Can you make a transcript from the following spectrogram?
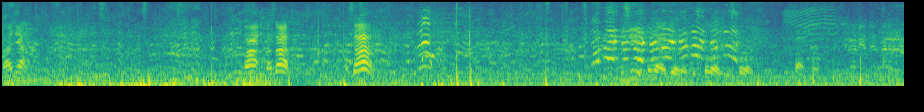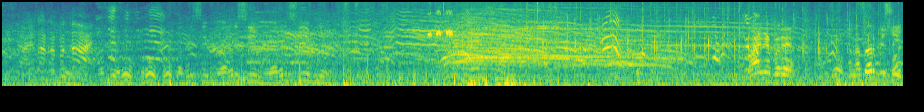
Даня. Два, Назар. Назар. Біжи. Давай, Лёва, доставай, доставай. нападай. Рух, рух, рух, агресивний, агресивний, агресивний. Даня бере. Назар біжить.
